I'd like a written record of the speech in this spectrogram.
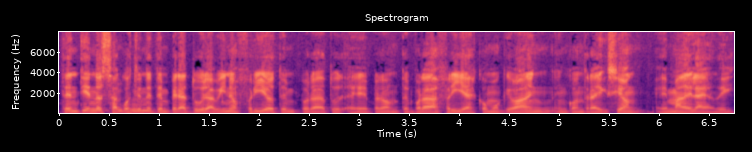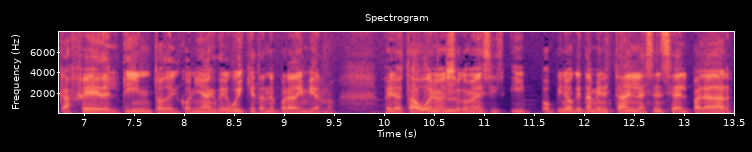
Te entiendo esa cuestión de temperatura, vino frío, temperatura, eh, perdón, temporada fría, es como que va en, contradicción. Es más de la, del café, del tinto, del coñac, del whisky, está en temporada de invierno. Pero está bueno eso que me decís. Y opino que también está en la esencia del paladar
